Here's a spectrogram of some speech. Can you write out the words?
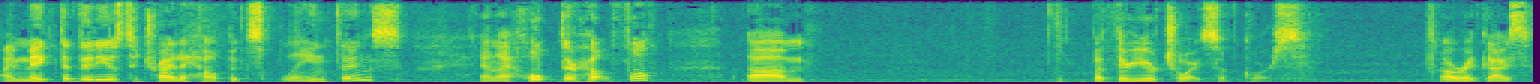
I make the videos to try to help explain things, and I hope they're helpful. Um, but they're your choice, of course. All right, guys.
